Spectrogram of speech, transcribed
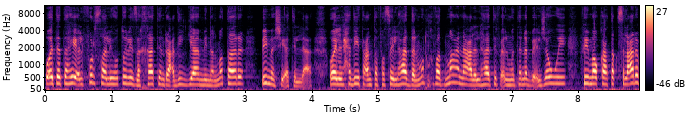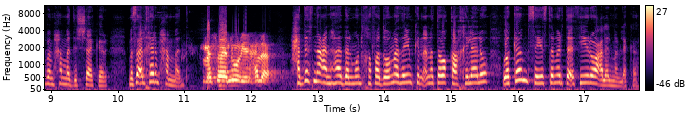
وتتهيأ الفرصة لهطول زخات رعدية من المطر بمشيئة الله. وللحديث عن تفاصيل هذا المنخفض معنا على الهاتف المتنبئ الجوي في موقع طقس العرب محمد الشاكر. مساء الخير محمد. مساء النور يا هلا. حدثنا عن هذا المنخفض وماذا يمكن أن نتوقع خلاله وكم سيستمر تأثيره على المملكة؟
